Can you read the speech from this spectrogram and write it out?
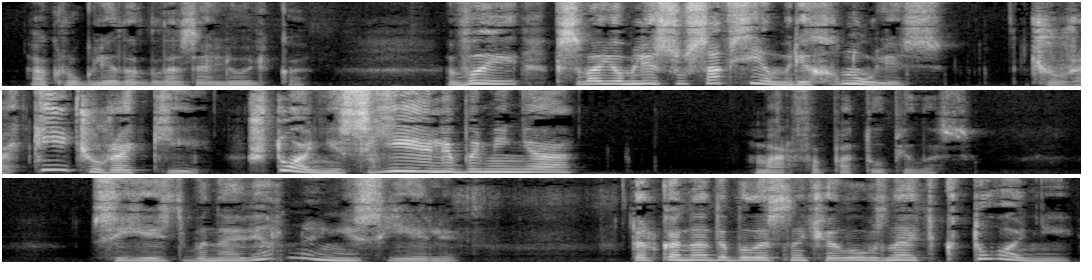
— округлила глаза Лёлька. — Вы в своем лесу совсем рехнулись. Чужаки, чужаки, что они, съели бы меня? Марфа потупилась. — Съесть бы, наверное, не съели. Только надо было сначала узнать, кто они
